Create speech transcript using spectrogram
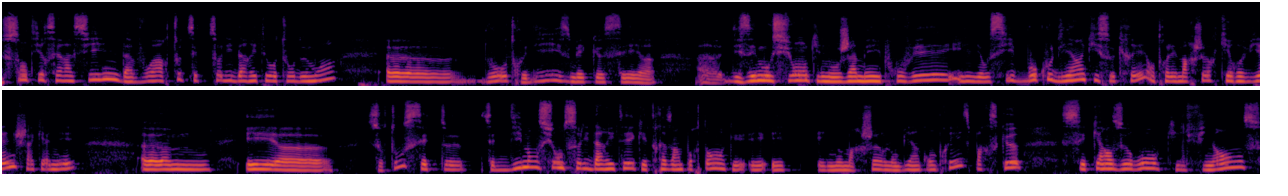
sentir ses racines, d'avoir toute cette solidarité autour de moi. D'autres disent mais que c'est des émotions qu'ils n'ont jamais éprouvées. Il y a aussi beaucoup de liens qui se créent entre les marcheurs qui reviennent chaque année. Euh, et euh, surtout, cette, cette dimension de solidarité qui est très importante et, nos marcheurs l'ont bien comprise parce que ces 15 euros qu'ils financent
